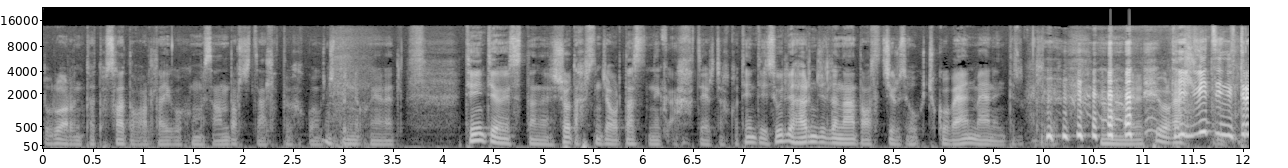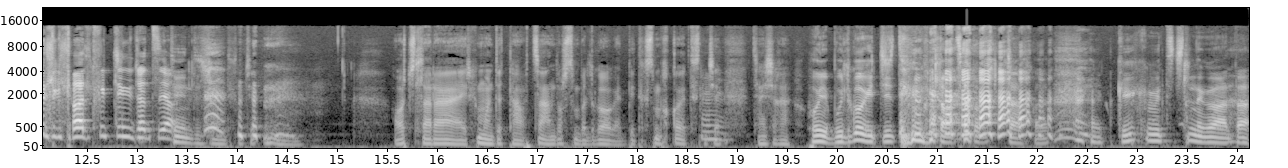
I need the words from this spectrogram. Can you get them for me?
дөрөв оронтой тусгаад байгаа айгүй хүмүүс андуурч залгадаг байхгүй өчтөр нэг хүн яриад тийм тийм стана шууд авсан чи урдаас нэг ах зарж байхгүй тийм тийм сүүлийн 20 жилээ наад олж ирээс өгчихгүй байна маань энэ ургаа Телевизийн нэвтрүүлэг л болчих чинь гэж бодсон юм. шин тэгсэн чи уучлаарай эрхэм хүндэт тавцсан андуурсан бүлгөө гэд би тэгсэн байхгүй. Тэгсэн чи цаашаага хөөе бүлгөө гэж тийм л уцаад болчихоо байхгүй. Гих мэдчихэл нөгөө одоо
